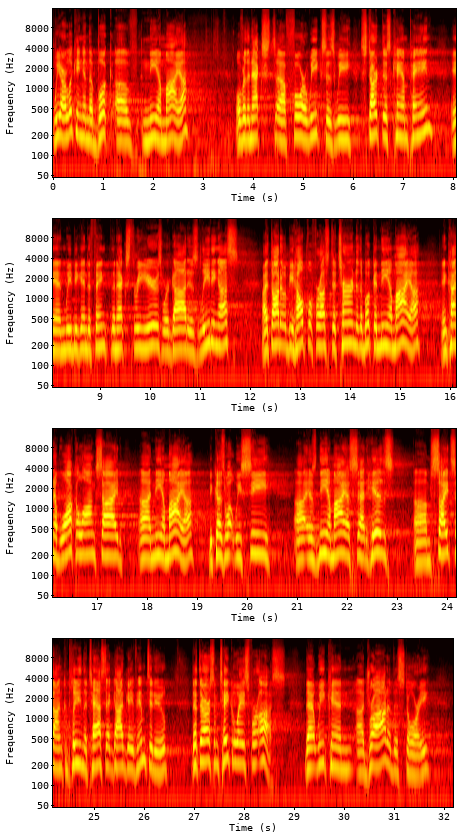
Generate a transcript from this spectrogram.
We are looking in the book of Nehemiah over the next uh, four weeks as we start this campaign and we begin to think the next three years where God is leading us. I thought it would be helpful for us to turn to the book of Nehemiah and kind of walk alongside uh, Nehemiah because what we see uh, as Nehemiah set his um, sights on completing the task that God gave him to do, that there are some takeaways for us that we can uh, draw out of this story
